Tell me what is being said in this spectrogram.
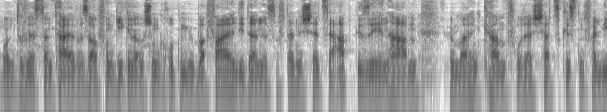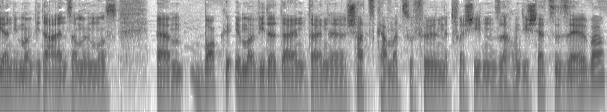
Und du wirst dann teilweise auch von gegnerischen Gruppen überfallen, die dann es auf deine Schätze abgesehen haben, für mal einen Kampf oder Schatzkisten verlieren, die man wieder einsammeln muss. Ähm, Bock, immer wieder dein, deine Schatzkammer zu füllen mit verschiedenen Sachen. Die Schätze selber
